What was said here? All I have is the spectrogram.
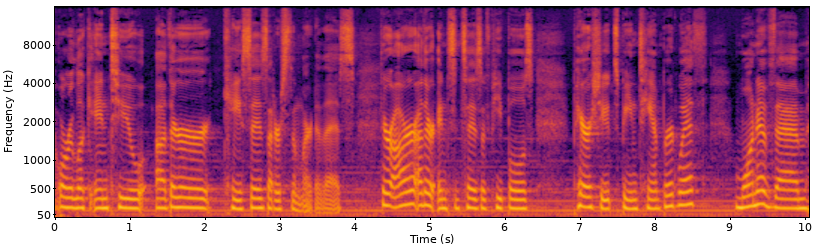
or look into other cases that are similar to this. There are other instances of people's parachutes being tampered with. One of them,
